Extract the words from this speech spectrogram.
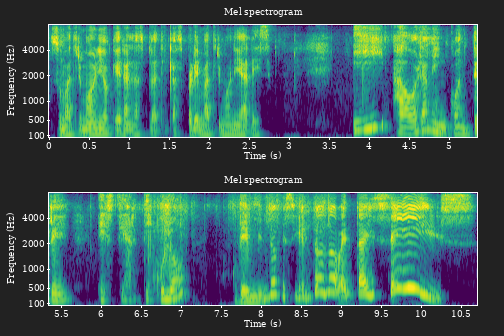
su matrimonio, que eran las pláticas prematrimoniales. Y ahora me encontré este artículo de 1996.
